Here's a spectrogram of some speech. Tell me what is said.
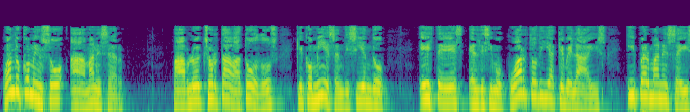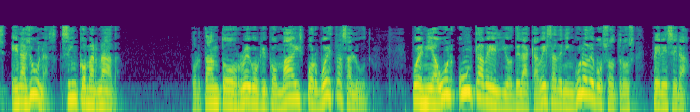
Cuando comenzó a amanecer, Pablo exhortaba a todos que comiesen diciendo, Este es el decimocuarto día que veláis y permanecéis en ayunas, sin comer nada. Por tanto os ruego que comáis por vuestra salud, pues ni aun un cabello de la cabeza de ninguno de vosotros perecerá.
